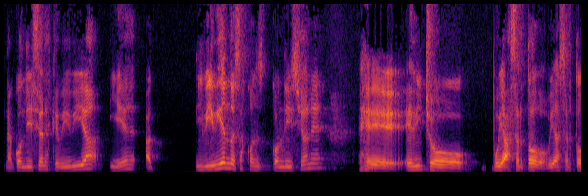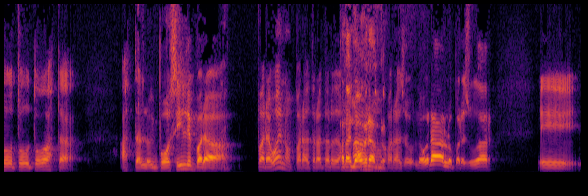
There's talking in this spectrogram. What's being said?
las condiciones que vivía y, a- y viviendo esas con- condiciones eh, he dicho, voy a hacer todo, voy a hacer todo, todo, todo hasta, hasta lo imposible para, para, bueno, para tratar de Para lograrlo. para yo- lograrlo, para ayudar. Eh,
